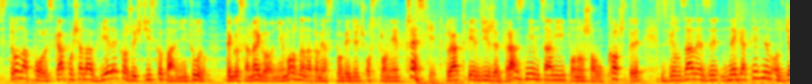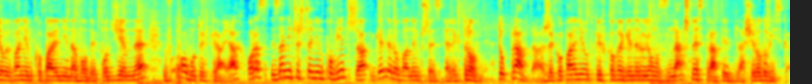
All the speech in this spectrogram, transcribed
Strona polska posiada wiele korzyści z kopalni Turów. Tego samego nie można natomiast powiedzieć o stronie czeskiej, która twierdzi, że wraz z Niemcami ponoszą koszty związane z negatywnym oddziaływaniem kopalni na wody podziemne w obu tych krajach oraz zanieczyszczeniem powietrza generowanym przez elektrownie. To prawda, że kopalnie odkrywkowe generują znaczne straty dla środowiska.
